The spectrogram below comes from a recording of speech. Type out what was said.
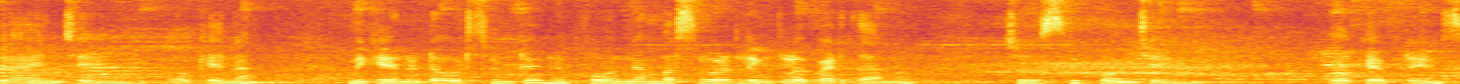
జాయిన్ చేయండి. ఓకేనా? మీకు ఏమైనా డౌట్స్ ఉంటే నేను ఫోన్ నెంబర్స్ కూడా లింక్లో పెడతాను. చూసి ఫోన్ చేయండి. Okay friends.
